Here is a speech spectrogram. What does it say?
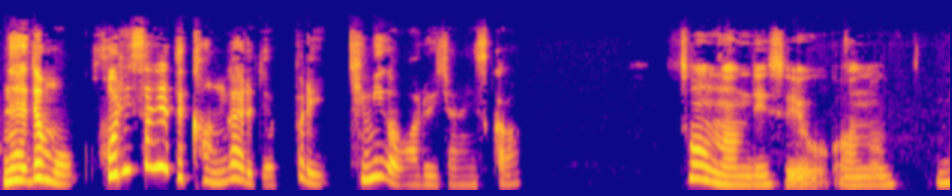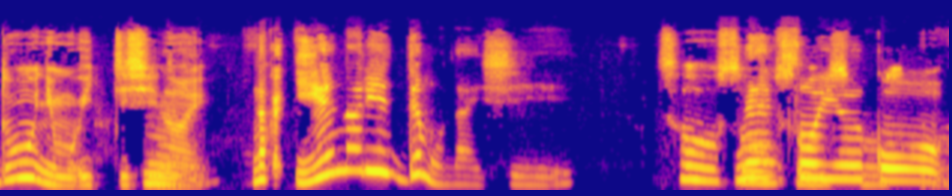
ねでも掘り下げて考えるとやっぱり気味が悪いじゃないですか。そうなんですよ。あのどうにも一致しない、なんか家なりでもないし。そうそうね、そういうこ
